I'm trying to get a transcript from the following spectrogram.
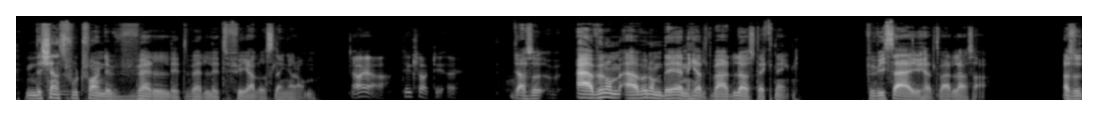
Men det känns fortfarande väldigt, väldigt fel att slänga dem. Ja, ja, det är klart det gör. Alltså, även om, även om det är en helt värdelös teckning. För vissa är ju helt värdelösa. Alltså,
